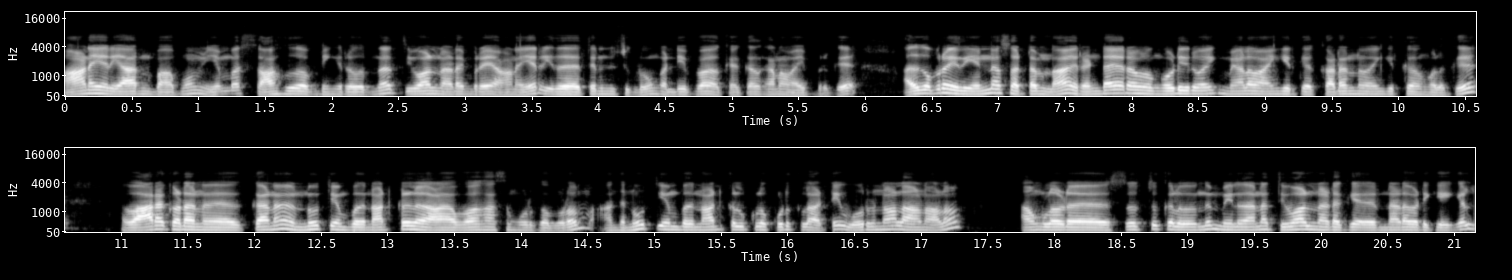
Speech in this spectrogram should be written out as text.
ஆணையர் யாருன்னு பார்ப்போம். எம்.எஸ். சாஹூ அப்படிங்கிறவர் தான் திவால் நடைமுறை ஆணையர். இதை தெரிஞ்சு வச்சுக்கிடுவோம். கண்டிப்பாக கேட்கறதுக்கான வாய்ப்பு இருக்குது அதுக்கப்புறம் இது என்ன சட்டம்னா, ரெண்டாயிரம் கோடி ரூபாய்க்கு மேலே வாங்கியிருக்க கடன் வாங்கியிருக்கவங்களுக்கு வாரக்கடனுக்கான 180 நாட்கள் அவகாசம் கொடுக்கப்படும். அந்த நூற்றி ஐம்பது நாட்களுக்குள்ளே கொடுக்கலாட்டி ஒரு நாள் ஆனாலும் அவங்களோட சொத்துக்கள் வந்து மீதான திவால் நடக்க நடவடிக்கைகள்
